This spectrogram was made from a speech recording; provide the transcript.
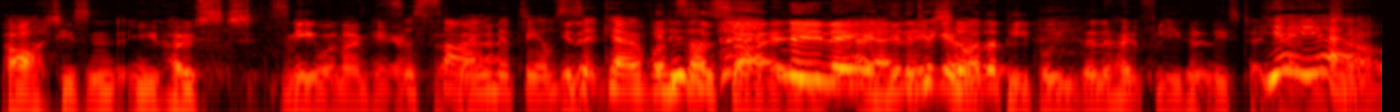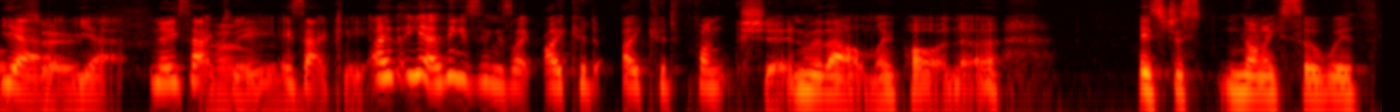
parties and you host me when I'm here. Mm-hmm. It's a like sign that. of being able to know, take care of It is oneself. a sign. No, no, yeah, yeah, if you can no, take care of other people, then hopefully you can at least take yeah, care of yeah, yourself. yeah, so, yeah. No, exactly, um, exactly. I, yeah, I think it's things like I could, I could function without my partner. It's just nicer with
